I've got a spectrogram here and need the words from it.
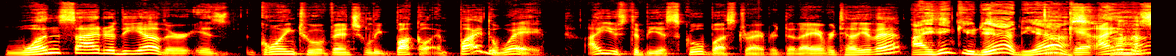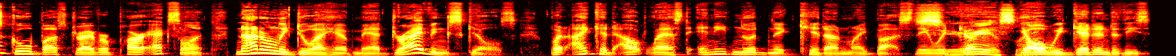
One side or the other is going to eventually buckle. And by the way, I used to be a school bus driver. Did I ever tell you that? I think you did, yes. Okay, I am a Uh-huh. school bus driver par excellence. Not only do I have mad driving skills, but I could outlast any nudnik kid on my bus. They would Seriously? go, yo, we'd get into these,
